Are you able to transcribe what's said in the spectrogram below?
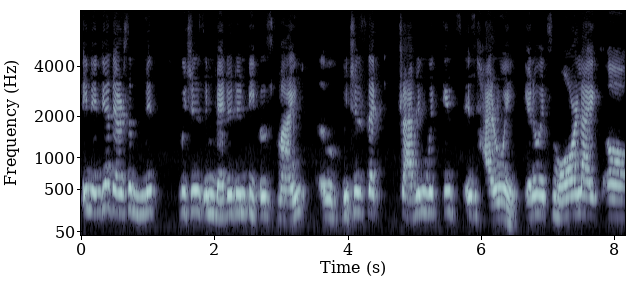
in India, there's a myth which is embedded in people's mind, uh, which is that traveling with kids is harrowing. You know, it's more like a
